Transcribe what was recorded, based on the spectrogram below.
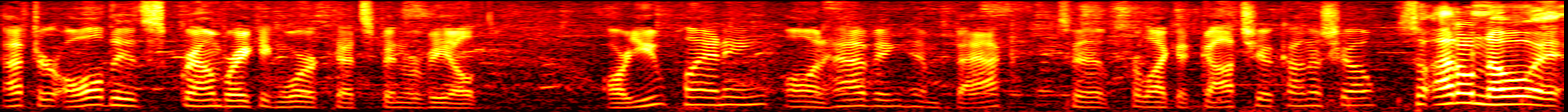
after all this groundbreaking work that's been revealed, are you planning on having him back to for like a gotcha kind of show, So I don't know. I-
